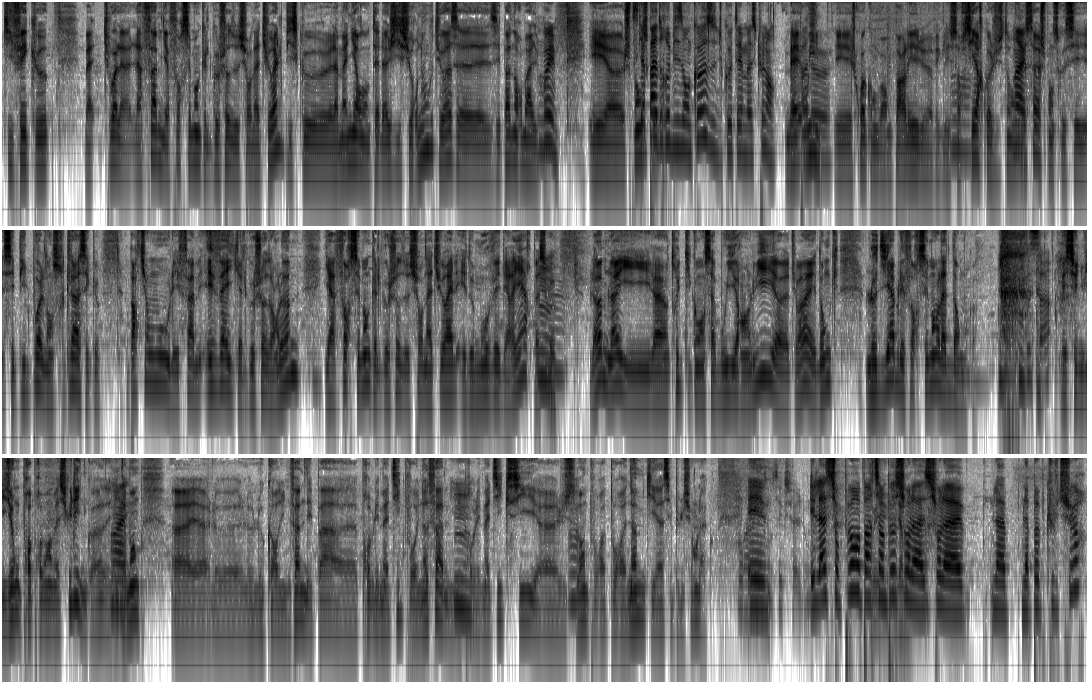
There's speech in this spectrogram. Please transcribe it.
qui fait que, bah, tu vois, la, femme, il y a forcément quelque chose de surnaturel, puisque la manière dont elle agit sur nous, tu vois, c'est pas normal. Quoi. Oui. Et euh, je pense. Il n'y a pas de remise en cause du côté masculin. Ben oui, et je crois qu'on va en parler avec les sorcières, quoi, justement, de ça. Je pense que c'est pile poil dans ce truc-là, c'est que à partir du moment où les femmes éveillent quelque chose en l'homme, il y a forcément quelque chose de surnaturel et de mauvais derrière, parce que mm. l'homme, là, il a un truc qui commence à bouillir en lui, euh, tu vois, et donc le diable est forcément là-dedans, quoi. Mais c'est une vision proprement masculine, quoi. Évidemment, euh, le, corps d'une femme n'est pas euh, problématique pour une autre femme. Il est mm. problématique si, euh, justement, pour, pour un homme qui a ces pulsions-là. Et, et, là, si on peut repartir un peu sur la, sur la, la, pop culture,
